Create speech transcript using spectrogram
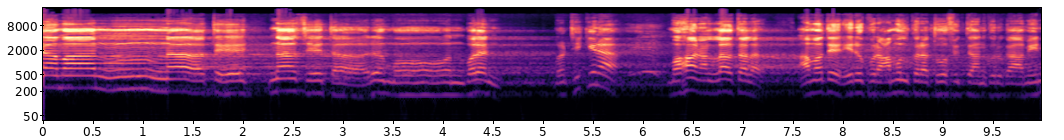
তামান্নাতে নাচে তার মন। বলেন ঠিক না? মহান আল্লাহ তালা আমাদের এর উপর আমল করা তৌফিক দান করুক, আমিন।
